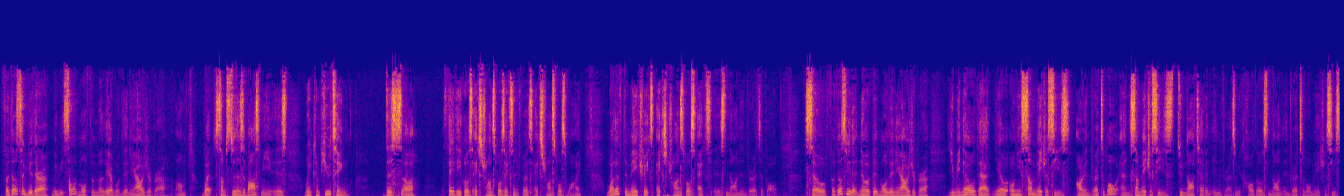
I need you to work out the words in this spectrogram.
For those of you that are maybe somewhat more familiar with linear algebra, um, what some students have asked me is when computing this uh, theta equals x transpose x inverse x transpose y, what if the matrix x transpose x is non-invertible? So for those of you that know a bit more linear algebra, you may know that you know only some matrices are invertible and some matrices do not have an inverse. We call those non-invertible matrices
